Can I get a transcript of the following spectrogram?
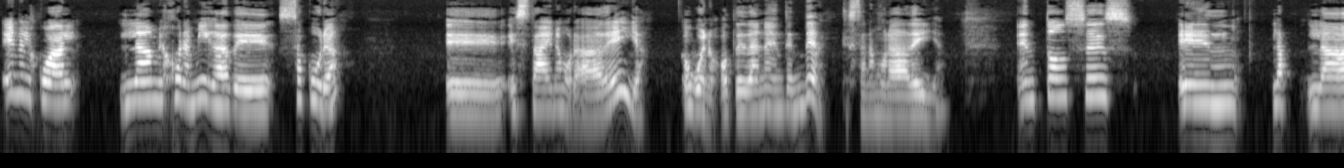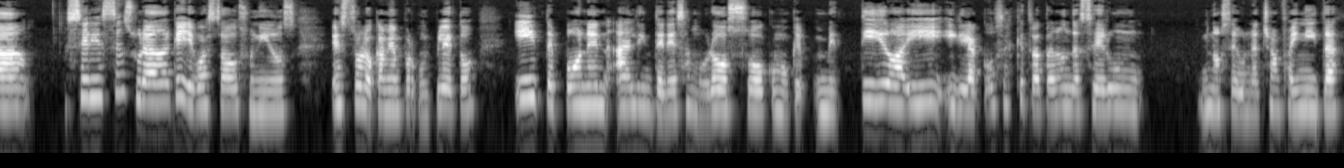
en el cual la mejor amiga de Sakura eh, está enamorada de ella o bueno, o te dan a entender que está enamorada de ella. Entonces, en la, la serie censurada que llegó a Estados Unidos, esto lo cambian por completo y te ponen al interés amoroso como que metido ahí y la cosa es que trataron de hacer un, no sé, una chanfainita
